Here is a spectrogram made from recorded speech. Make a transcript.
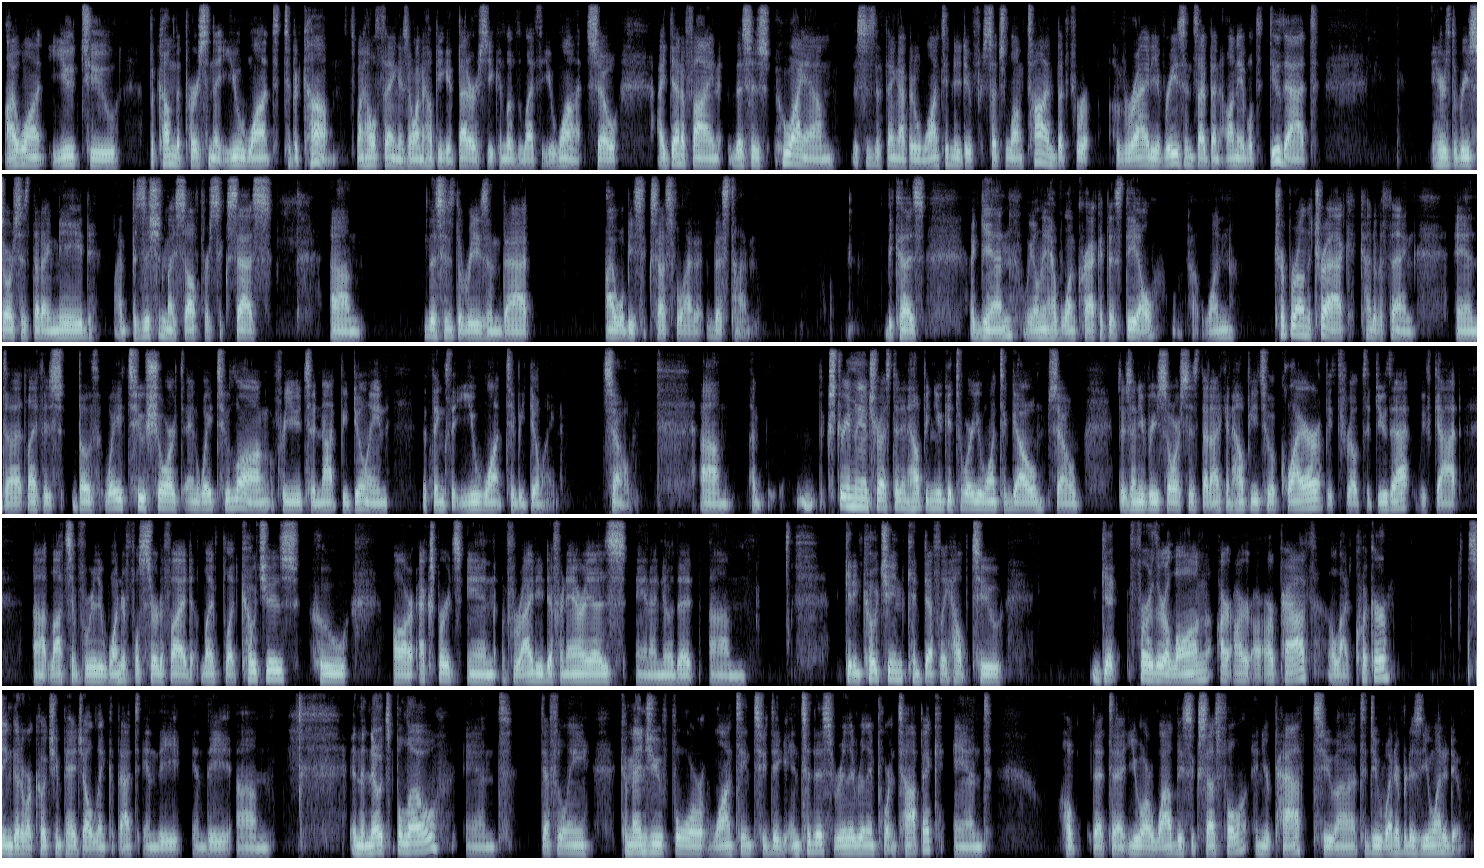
I want you to become the person that you want to become. It's my whole thing is I want to help you get better so you can live the life that you want. So identifying this is who I am, this is the thing I've been wanting to do for such a long time, but for a variety of reasons, I've been unable to do that. here's the resources that I need. I'm positioned myself for success. Um, this is the reason that I will be successful at it this time. Because again, we only have one crack at this deal, one trip around the track kind of a thing. And uh, life is both way too short and way too long for you to not be doing the things that you want to be doing. So, um, I'm extremely interested in helping you get to where you want to go. So, if there's any resources that I can help you to acquire, I'd be thrilled to do that. We've got uh, lots of really wonderful certified lifeblood coaches who are experts in a variety of different areas. And I know that um, getting coaching can definitely help to get further along our, our, our path a lot quicker. So you can go to our coaching page. I'll link that in the in the um, in the notes below, and definitely commend you for wanting to dig into this really really important topic. And hope that uh, you are wildly successful in your path to uh, to do whatever it is you want to do.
